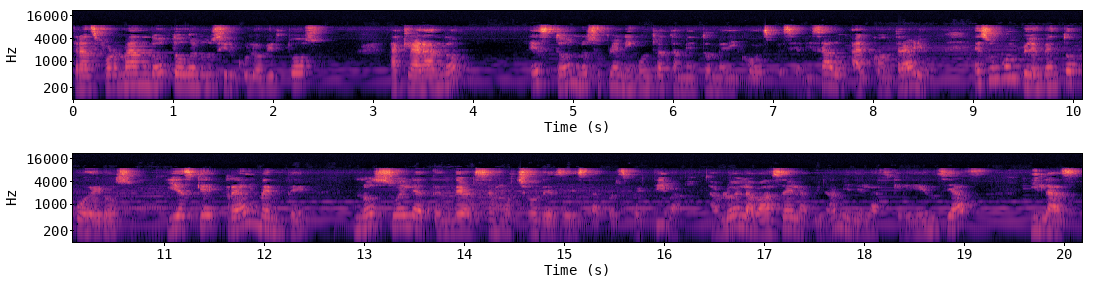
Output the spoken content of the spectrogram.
transformando todo en un círculo virtuoso, aclarando esto no suple ningún tratamiento médico especializado, al contrario, es un complemento poderoso y es que realmente no suele atenderse mucho desde esta perspectiva. Hablo de la base de la pirámide, las creencias y las,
